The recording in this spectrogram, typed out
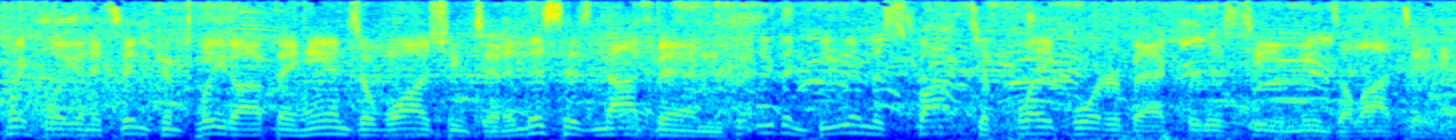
quickly, and it's incomplete off the hands of Washington. And this has not been, to even be in the spot to play quarterback for this team means a lot to him.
